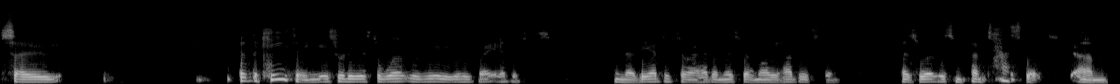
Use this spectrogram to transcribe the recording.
so, but the key thing is really is to work with really, really great editors. You know, the editor I had on this film, Ollie Huddleston, has worked with some fantastic um,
